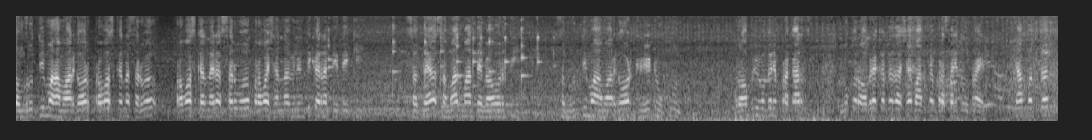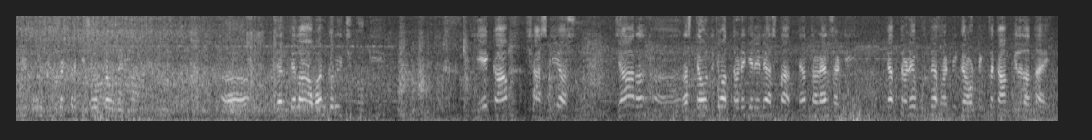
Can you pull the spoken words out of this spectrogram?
समृद्धी महामार्गावर प्रवास करणं सर्व प्रवास करणाऱ्या सर्व प्रवाशांना विनंती करण्यात येते की सध्या समाज माध्यमावरती समृद्धी महामार्गावर खिळे ठोकून रॉबरी वगैरे प्रकार लोक रॉबऱ्या करतात अशा बातम्या प्रसारित होत आहेत. त्याबद्दल मी पोलीस इन्स्पेक्टर किशोर चौधरी जनतेला आवाहन करू इच्छितो की हे काम शासकीय असून ज्या र रस्त्यावरती जेव्हा तडे गेलेले असतात त्या तड्यांसाठी त्या तडे बुजण्यासाठी ग्राउटिंगचं काम केलं जात आहे.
